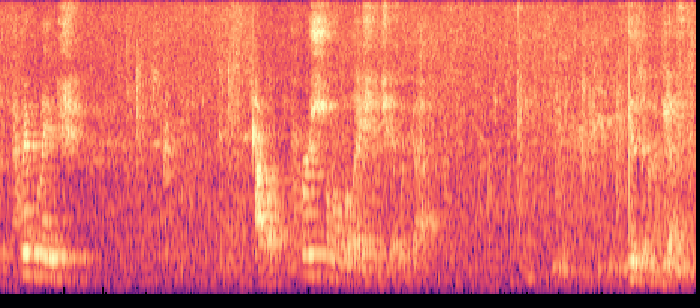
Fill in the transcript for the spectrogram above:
the privilege of personal relationship with God, is a gift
